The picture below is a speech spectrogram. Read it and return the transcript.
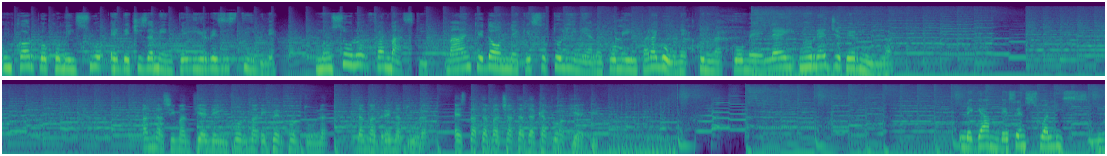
Un corpo come il suo è decisamente irresistibile. Non solo fan maschi, ma anche donne che sottolineano come il paragone con una come lei non regge per nulla. Anna si mantiene in forma e per fortuna, da madre natura, è stata baciata da capo a piedi. Le gambe sensualissime,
